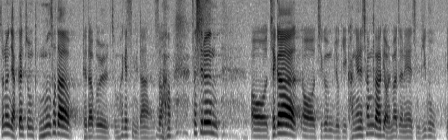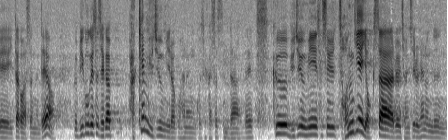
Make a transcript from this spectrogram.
저는 약간 좀 동문서답 대답을 좀 하겠습니다. 그래서 사실은 어 제가 어 지금 여기 강연에 참가하기 얼마 전에 지금 미국에 있다가 왔었는데요. 그 미국에서 제가 바캠 뮤지엄이라고 하는 곳에 갔었습니다. 네, 그 뮤지엄이 사실 전기의 역사를 전시를 해놓는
